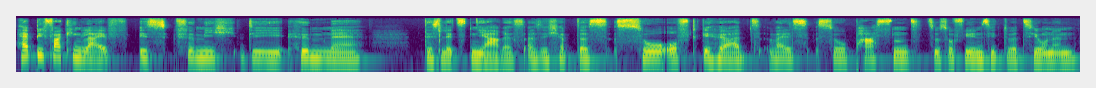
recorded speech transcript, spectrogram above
Happy Fucking Life ist für mich die Hymne des letzten Jahres. Also ich habe das so oft gehört, weil es so passend zu so vielen Situationen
